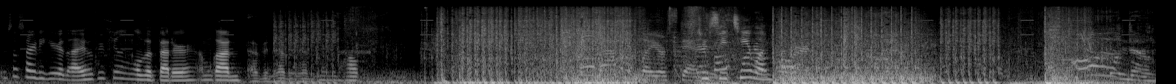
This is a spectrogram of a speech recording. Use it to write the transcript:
I'm so sorry to hear that. I hope you're feeling a little bit better. I'm glad. Heaven, heaven, heaven. I need help. Last player Two. CT, one corner. down.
